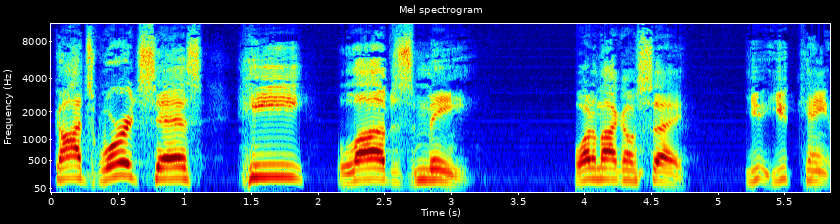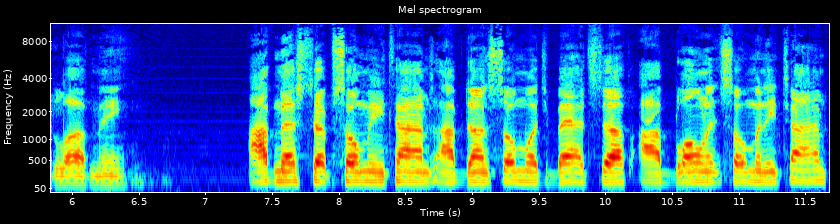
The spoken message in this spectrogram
God's word says he loves me. What am I going to say? You, you can't love me. I've messed up so many times. I've done so much bad stuff. I've blown it so many times.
